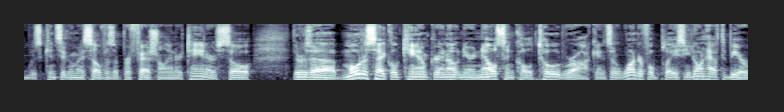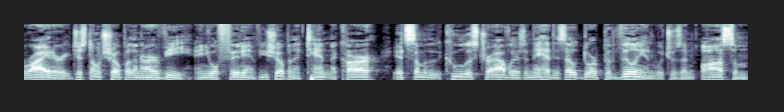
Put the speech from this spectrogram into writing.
was considering myself as a professional entertainer. So there's a motorcycle campground out near Nelson called Toad Rock, and it's a wonderful place. You don't have to be a rider; just don't show up with an RV, and you'll fit in. If you show up in a tent and a car, it's some of the coolest travelers. And they had this outdoor pavilion, which was an awesome.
